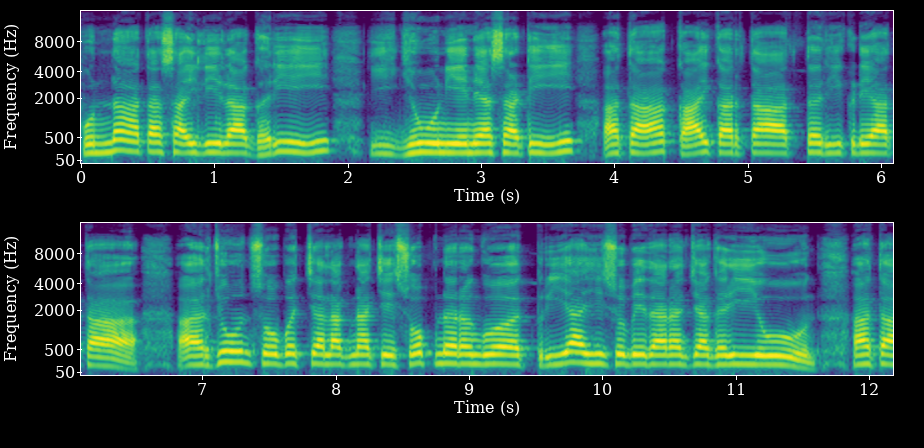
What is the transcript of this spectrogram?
पुन्हा आता सायलीला घरी घेऊन येण्यासाठी आता काय करतात? तर इकडे आता अर्जुन सोबतच्या लग्नाचे स्वप्न रंगवत प्रिया ही सुभेदारांच्या घरी येऊन आता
